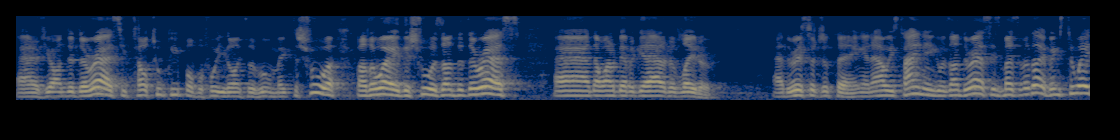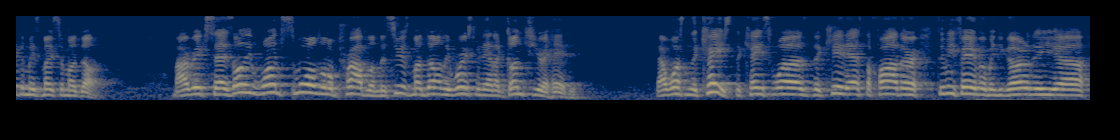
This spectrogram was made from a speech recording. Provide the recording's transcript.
and if you're under duress, you tell two people before you go into the room, make the shvua. By the way, the shvua is under duress, and I want to be able to get out of it later. And there is such a thing. And now he's tiny, he was under duress, he's Mesiris Madah. He brings two Edom, he's Mesiris Madah. My Rick says, only one small little problem. Mesiris Madah only works when you had a gun to your head. That wasn't the case. The case was the kid asked the father, "Do me a favor when you go to the uh,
